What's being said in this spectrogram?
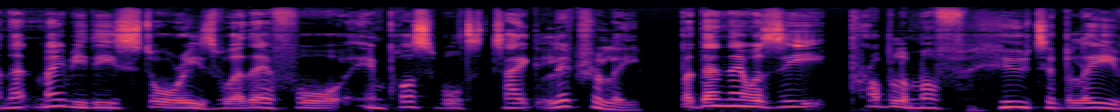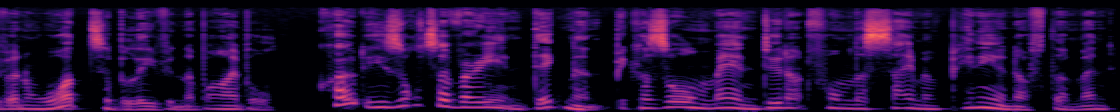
and that maybe these stories were therefore impossible to take literally. But then there was the problem of who to believe and what to believe in the Bible. Quote, he's also very indignant because all men do not form the same opinion of them and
